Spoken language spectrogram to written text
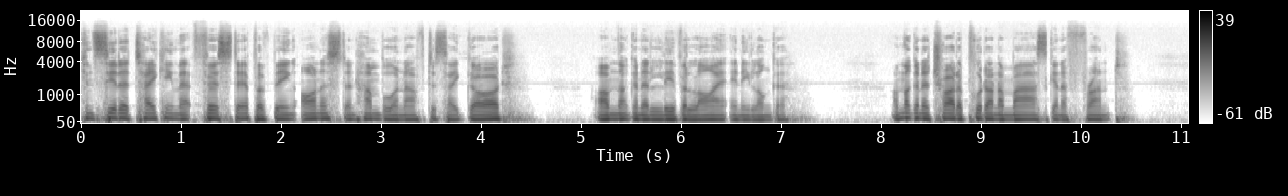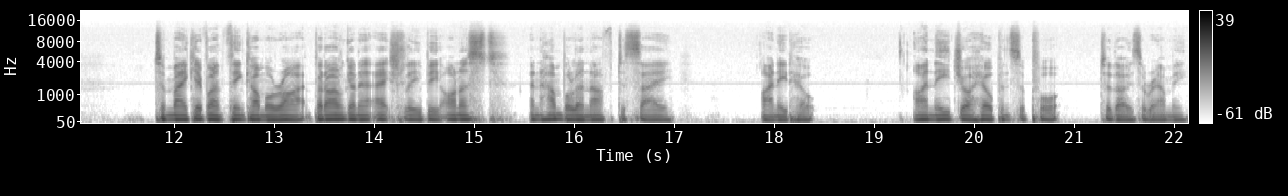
consider taking that first step of being honest and humble enough to say, God, I'm not going to live a lie any longer. I'm not going to try to put on a mask and a front to make everyone think I'm all right, but I'm going to actually be honest and humble enough to say, I need help. I need your help and support to those around me.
